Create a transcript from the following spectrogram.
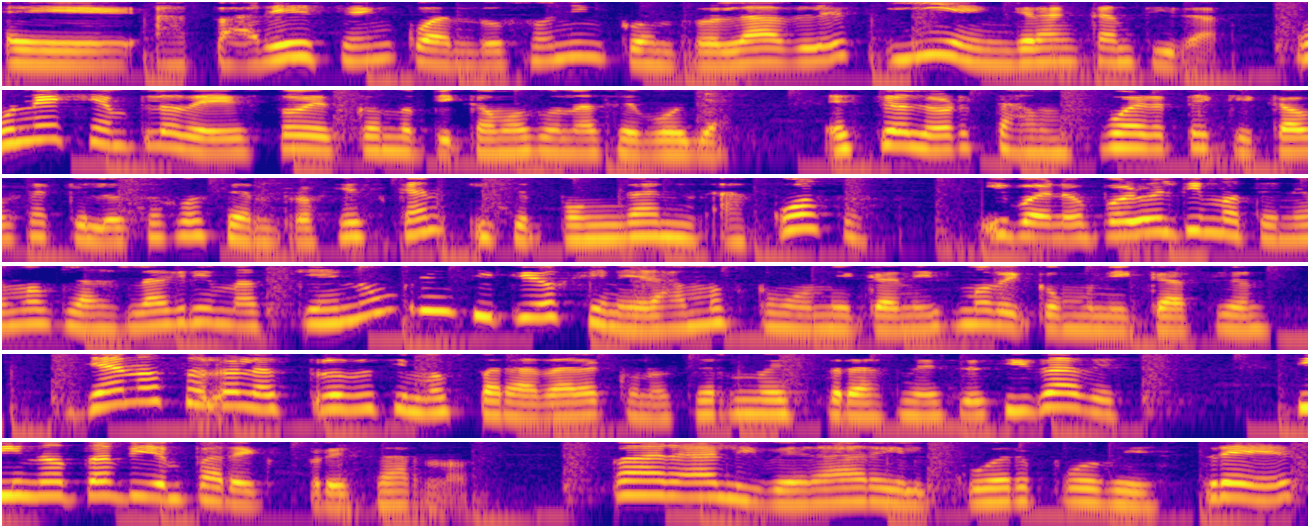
eh, aparecen cuando son incontrolables y en gran cantidad. Un ejemplo de esto es cuando picamos una cebolla. Este olor tan fuerte que causa que los ojos se enrojezcan y se pongan acuosos. Y bueno, por último tenemos las lágrimas que en un principio generamos como mecanismo de comunicación. Ya no solo las producimos para dar a conocer nuestras necesidades, sino también para expresarnos, para liberar el cuerpo de estrés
